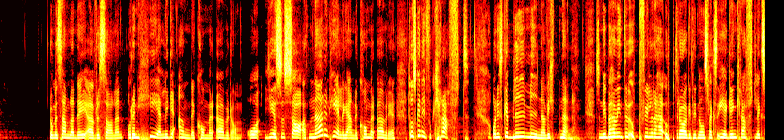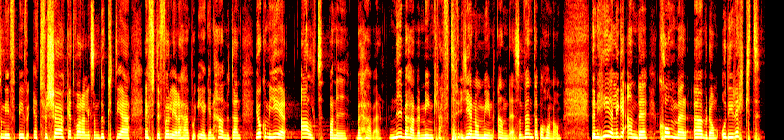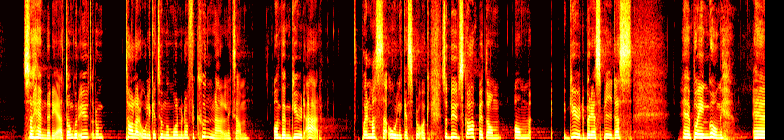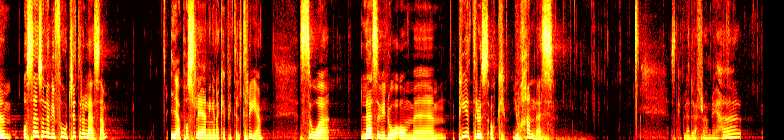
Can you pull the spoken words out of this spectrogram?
De är samlade i övre salen och den helige ande kommer över dem. Och Jesus sa att när den helige ande kommer över er, då ska ni få kraft och ni ska bli mina vittnen. Så ni behöver inte uppfylla det här uppdraget i någon slags egen kraft, liksom i, ett försök att vara liksom duktiga efterföljare här på egen hand, utan jag kommer ge er allt vad ni behöver. Ni behöver min kraft genom min ande, så vänta på honom. Den helige ande kommer över dem och direkt så händer det att de går ut och de talar olika tungomål men de förkunnar liksom om vem Gud är på en massa olika språk. Så budskapet om, om Gud börjar spridas eh, på en gång. Ehm, och sen så när vi fortsätter att läsa i Apostlagärningarna kapitel 3 så läser vi då om ehm, Petrus och Johannes. Jag ska bläddra fram det här.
